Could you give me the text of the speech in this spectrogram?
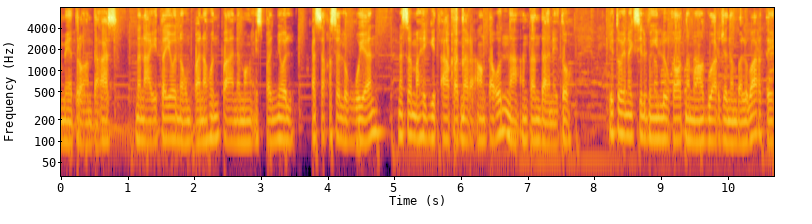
metro ang taas na naitayo noong panahon pa ng mga Espanyol at sa kasalukuyan nasa mahigit apat na raang taon na ang tanda nito. Ito ay nagsilbing lookout ng mga gwardya ng Baluarte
